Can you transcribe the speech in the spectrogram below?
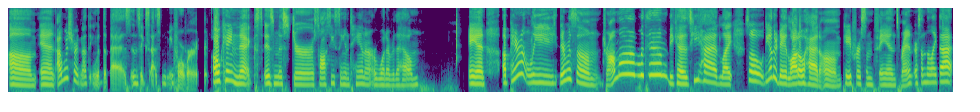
Um, and I wish her nothing but the best and success moving forward. Okay, next is Mr. Saucy Santana or whatever the hell. And apparently there was some drama with him because he had like so the other day Latto had um paid for some fans rent or something like that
